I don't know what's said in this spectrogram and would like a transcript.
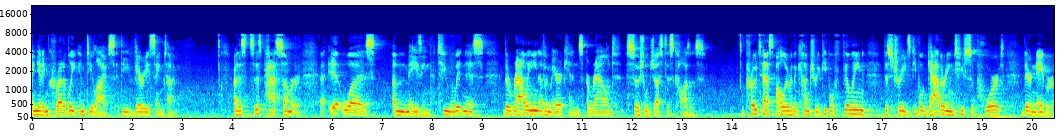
and yet incredibly empty lives at the very same time. All right, this, so this past summer, uh, it was amazing to witness the rallying of Americans around social justice causes protests all over the country, people filling the streets, people gathering to support their neighbor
